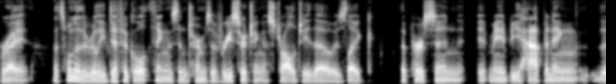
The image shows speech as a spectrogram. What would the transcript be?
Right. That's one of the really difficult things in terms of researching astrology though, is like the person, it may be happening, the,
